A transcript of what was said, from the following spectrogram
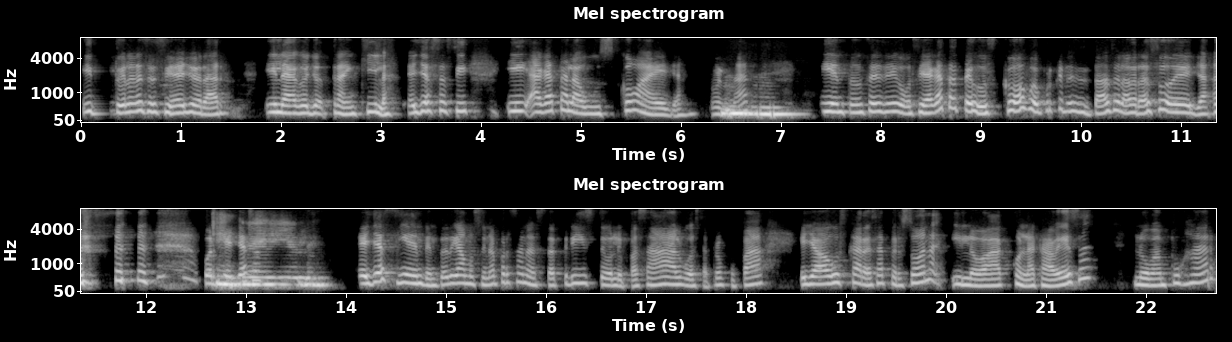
y tuve la necesidad de llorar Y le hago yo, tranquila, ella es así. Y Agatha la buscó a ella, ¿verdad? Y entonces digo, si Agatha te buscó fue porque necesitabas el abrazo de ella. porque ella, ella siente, entonces digamos, si una persona está triste o le pasa algo, está preocupada, ella va a buscar a esa persona y lo va con la cabeza, lo va a empujar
